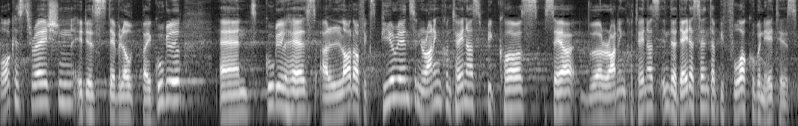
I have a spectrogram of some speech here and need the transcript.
orchestration. It is developed by Google. And Google has a lot of experience in running containers because they were running containers in the data center before Kubernetes.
